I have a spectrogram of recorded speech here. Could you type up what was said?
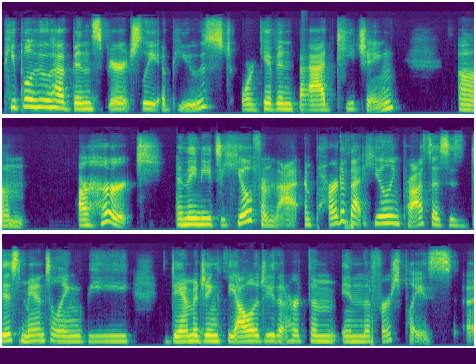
People who have been spiritually abused or given bad teaching um, are hurt and they need to heal from that. And part of that healing process is dismantling the damaging theology that hurt them in the first place. Uh,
